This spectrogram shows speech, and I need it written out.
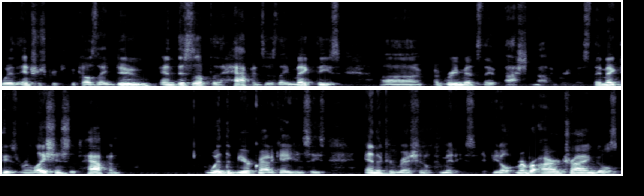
with interest groups because they do, and this is something that happens is they make these uh, agreements. They actually not agreements. They make these relationships happen with the bureaucratic agencies and the congressional committees. If you don't remember iron triangles,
